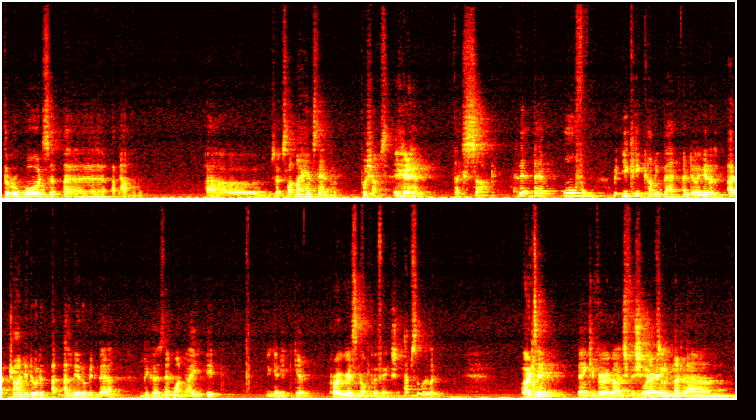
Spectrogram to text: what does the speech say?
the rewards are, are palpable. Um, so it's like my handstand push-ups. Yeah. They suck. They're, they're awful. But you keep coming back and doing it, uh, trying to do it a, a little bit better, because then one day it You get it. you get it. Progress, not perfection. Absolutely. OT, thank you very much for sharing um,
